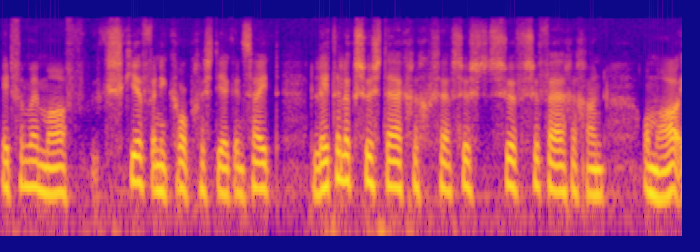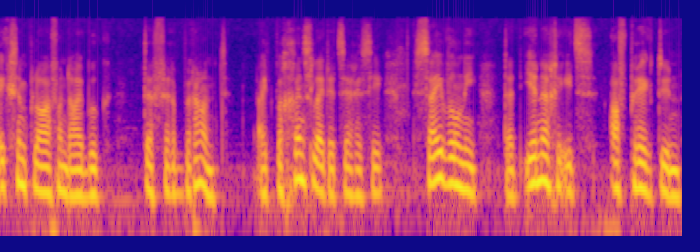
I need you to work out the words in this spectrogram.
het vir my ma skeef in die krop gesteek en sy het letterlik so sterk so so so, so ver gegaan om haar eksemplaar van daai boek te verbrand. Uit beginsel het sy gesê sy wil nie dat enige iets afbreek doen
